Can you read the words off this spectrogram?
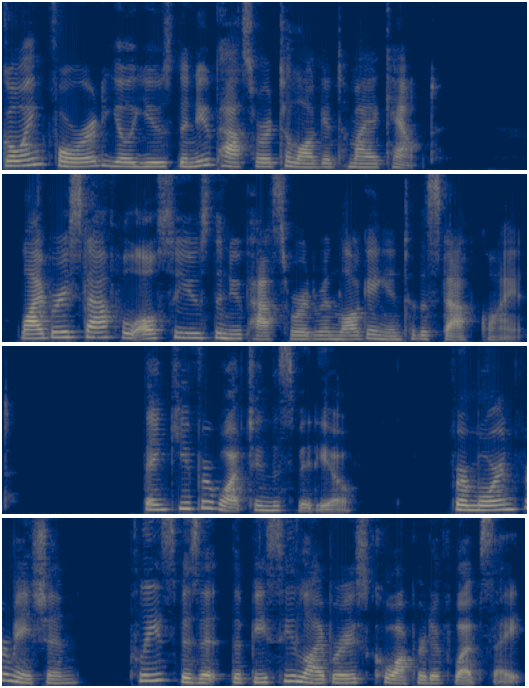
Going forward, you'll use the new password to log into my account. Library staff will also use the new password when logging into the staff client. Thank you for watching this video. For more information, please visit the BC Libraries Cooperative website.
